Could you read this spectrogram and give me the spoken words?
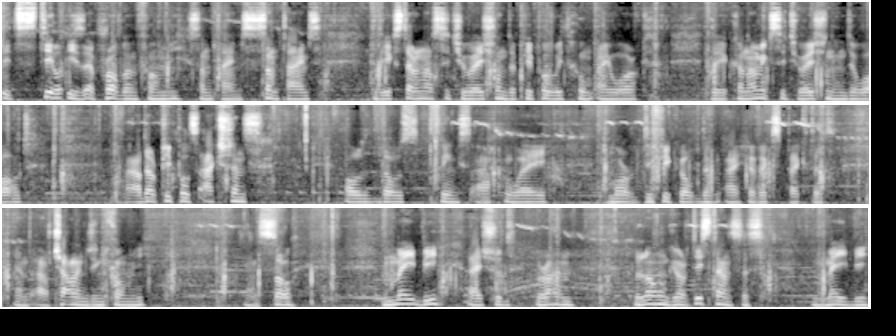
it still is a problem for me sometimes. Sometimes the external situation, the people with whom I work, the economic situation in the world, other people's actions, all those things are way more difficult than I have expected and are challenging for me. And so maybe I should run longer distances. Maybe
